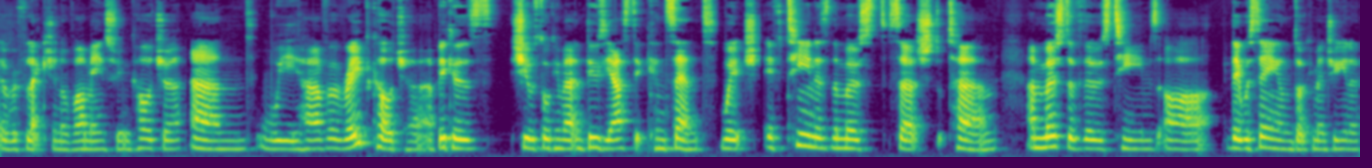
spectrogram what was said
a reflection of our mainstream culture. And we have a rape culture because she was talking about enthusiastic consent, which, if teen is the most searched term, and most of those teams are, they were saying on the documentary, you know,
